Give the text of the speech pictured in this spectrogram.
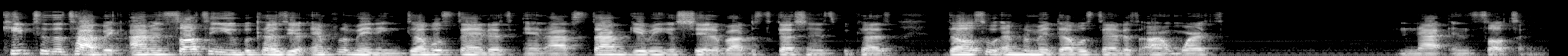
Keep to the topic. I'm insulting you because you're implementing double standards, and I've stopped giving a shit about discussions because those who implement double standards aren't worth not insulting.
